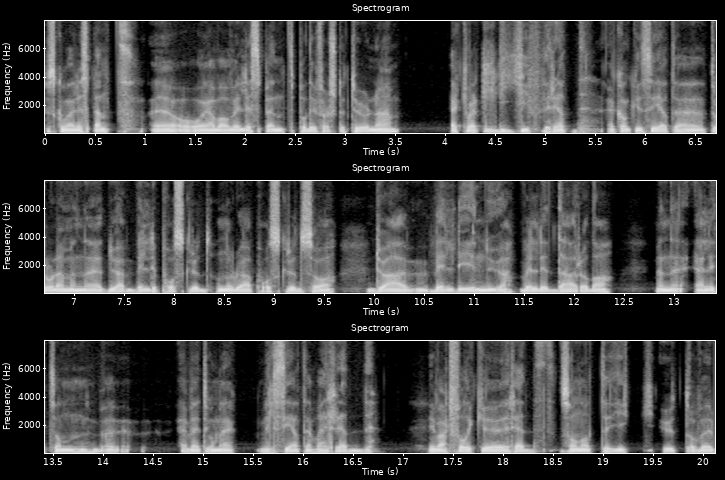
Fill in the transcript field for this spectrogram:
du skal være spent, eh, og jeg var veldig spent på de første turene. Jeg har ikke vært livredd, jeg kan ikke si at jeg tror det, men eh, du er veldig påskrudd. Og når du er påskrudd, så du er veldig i nuet, veldig der og da. Men jeg er litt sånn, eh, jeg vet ikke om jeg vil si at jeg var redd. I hvert fall ikke redd sånn at det gikk utover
